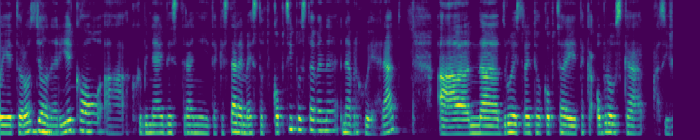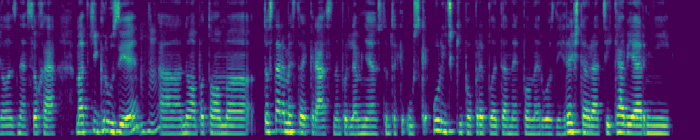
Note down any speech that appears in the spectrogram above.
je to rozdelené riekou a ako keby na jednej strane je také staré mesto v kopci postavené, na vrchu je hrad a na druhej strane toho kopca je taká obrovská, asi železná socha Matky Grúzie. Mm-hmm. A, no a potom e, to staré mesto je krásne, podľa mňa sú tam také úzke uličky poprepletané, plné rôznych reštaurácií, kaviarní,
